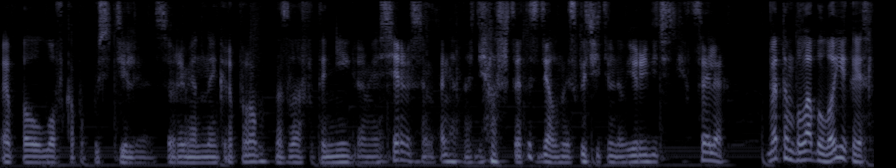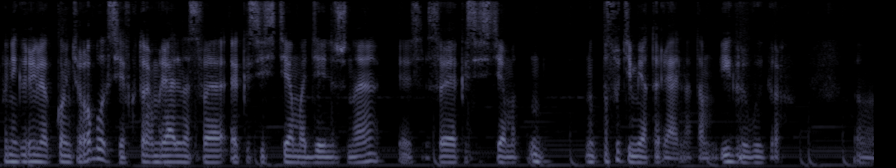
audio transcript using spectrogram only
Apple ловко попустили современный игропром, назвав это не играми, а сервисами. Понятное дело, что это сделано исключительно в юридических целях. В этом была бы логика, если бы они говорили о каком-нибудь Роблоксе, в котором реально своя экосистема денежная, своя экосистема, ну, ну, по сути, мета реально, там игры в играх. Э,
